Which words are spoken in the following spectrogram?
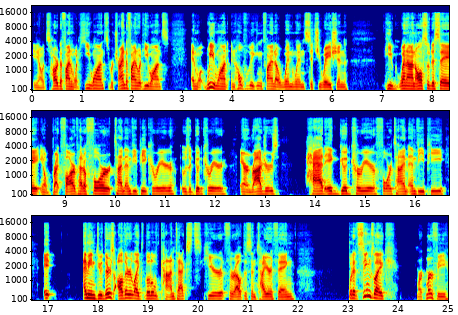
You know, it's hard to find what he wants. We're trying to find what he wants and what we want, and hopefully we can find a win-win situation. He went on also to say, you know, Brett Favre had a four-time MVP career. It was a good career. Aaron Rodgers had a good career, four-time MVP. It, I mean, dude, there's other like little contexts here throughout this entire thing but it seems like Mark Murphy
